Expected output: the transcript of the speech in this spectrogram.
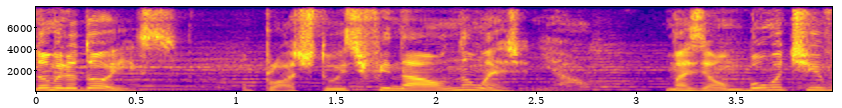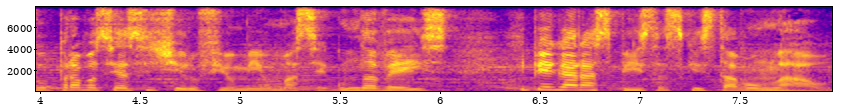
Número 2. O plot twist final não é genial, mas é um bom motivo para você assistir o filme uma segunda vez e pegar as pistas que estavam lá o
